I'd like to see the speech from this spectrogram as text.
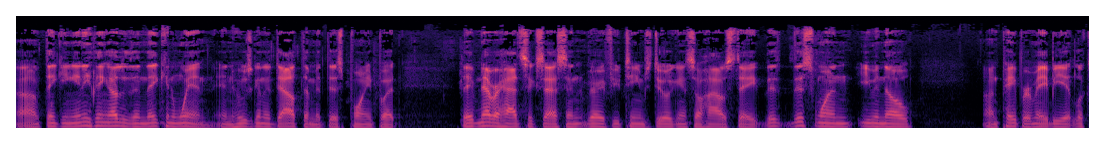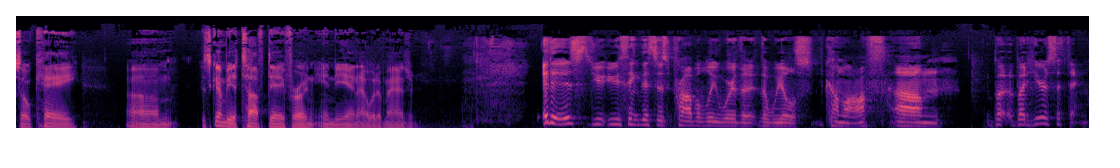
uh, thinking anything other than they can win, and who's going to doubt them at this point? But they've never had success, and very few teams do against Ohio State. This, this one, even though on paper maybe it looks okay, um, it's going to be a tough day for Indiana, I would imagine. It is. You you think this is probably where the, the wheels come off. Um, but but here's the thing.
